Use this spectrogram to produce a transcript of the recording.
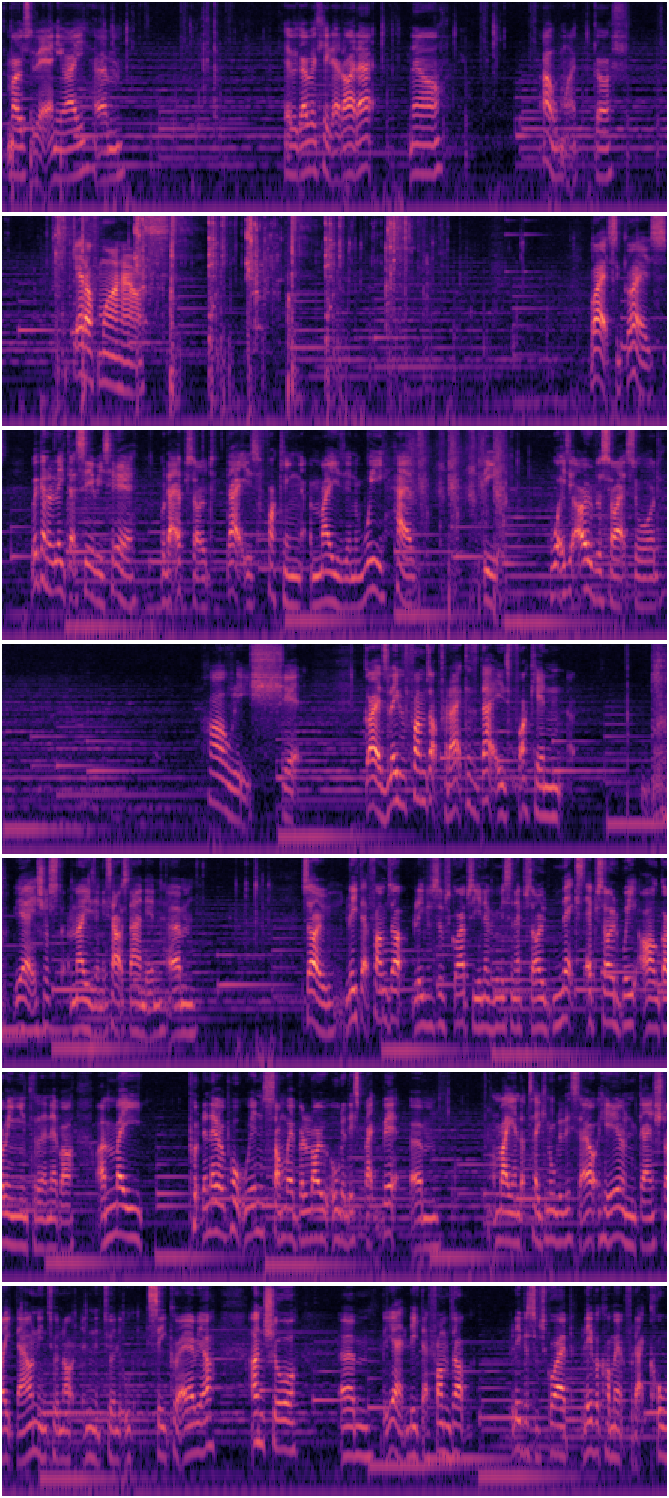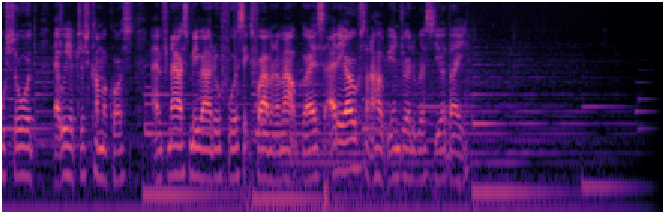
Most of it anyway. Um, there we go, we'll keep that like that. Now, oh my gosh. Get off my house. Right, so guys, we're going to leave that series here, or that episode. That is fucking amazing. We have the, what is it, Oversight Sword. Holy shit. Guys, leave a thumbs up for that, because that is fucking, yeah, it's just amazing. It's outstanding. Um, so, leave that thumbs up, leave a subscribe so you never miss an episode. Next episode, we are going into the nether. I may put the nether portal in somewhere below all of this back bit. Um, I may end up taking all of this out here and going straight down into a, into a little secret area. Unsure. Um, but yeah, leave that thumbs up, leave a subscribe, leave a comment for that cool sword that we have just come across. And for now, it's me, Randall465, and I'm out, guys. Adios, and I hope you enjoy the rest of your day.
